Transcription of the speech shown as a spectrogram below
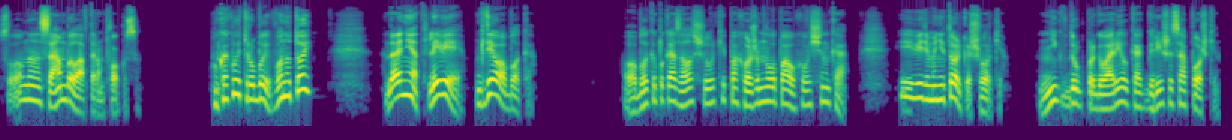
Словно сам был автором фокуса. «У какой трубы? Вон у той?» «Да нет, левее. Где облако?» Облако показалось Шурке похожим на лопоухого щенка. И, видимо, не только Шурке. Ник вдруг проговорил, как Гриша Сапожкин.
